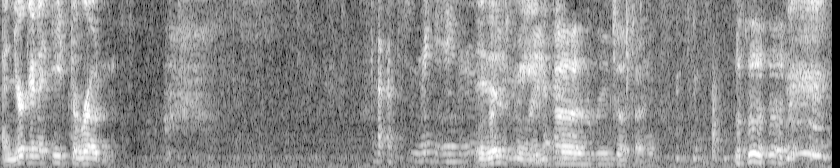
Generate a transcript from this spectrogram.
and you're gonna eat the rodent. That's mean. It is Read mean. the, read the thing.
